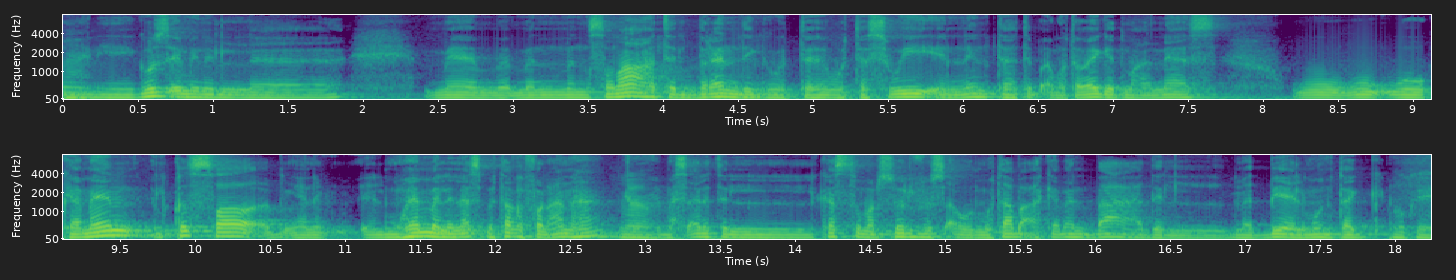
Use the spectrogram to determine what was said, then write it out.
يعني جزء من من من صناعة ال branding والت- والتسويق إن أنت تبقى متواجد مع الناس. وكمان القصة يعني المهمة اللي الناس بتغفل عنها آه. مسألة ال customer service أو المتابعة كمان بعد ما تبيع المنتج. okay.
